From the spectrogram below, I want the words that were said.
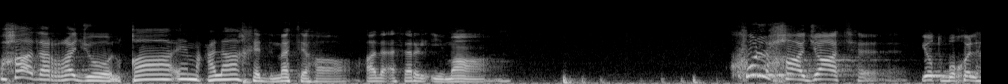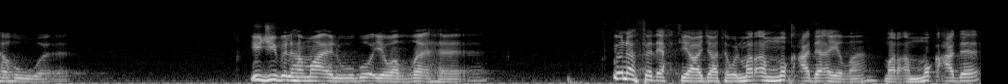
وهذا الرجل قائم على خدمتها. هذا أثر الإيمان. كل حاجاتها يطبخ لها هو. يجيب لها ماء الوضوء يوضئها. ينفذ احتياجاتها والمرأة مقعدة أيضا. مرأة مقعدة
